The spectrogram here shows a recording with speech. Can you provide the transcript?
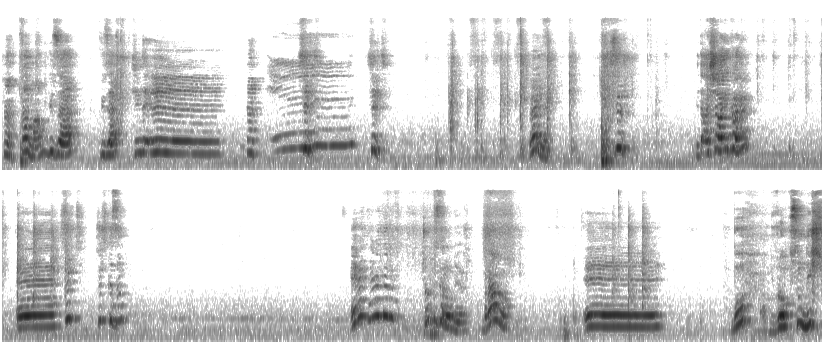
Ha, tamam güzel. Güzel. Şimdi ee, heh, Sırt. sırt. Böyle. Sür. Bir de aşağı yukarı. Ee, sürt. Sürt kızım. Evet evet evet. Çok güzel oluyor. Bravo. Ee, bu Rox'un diş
